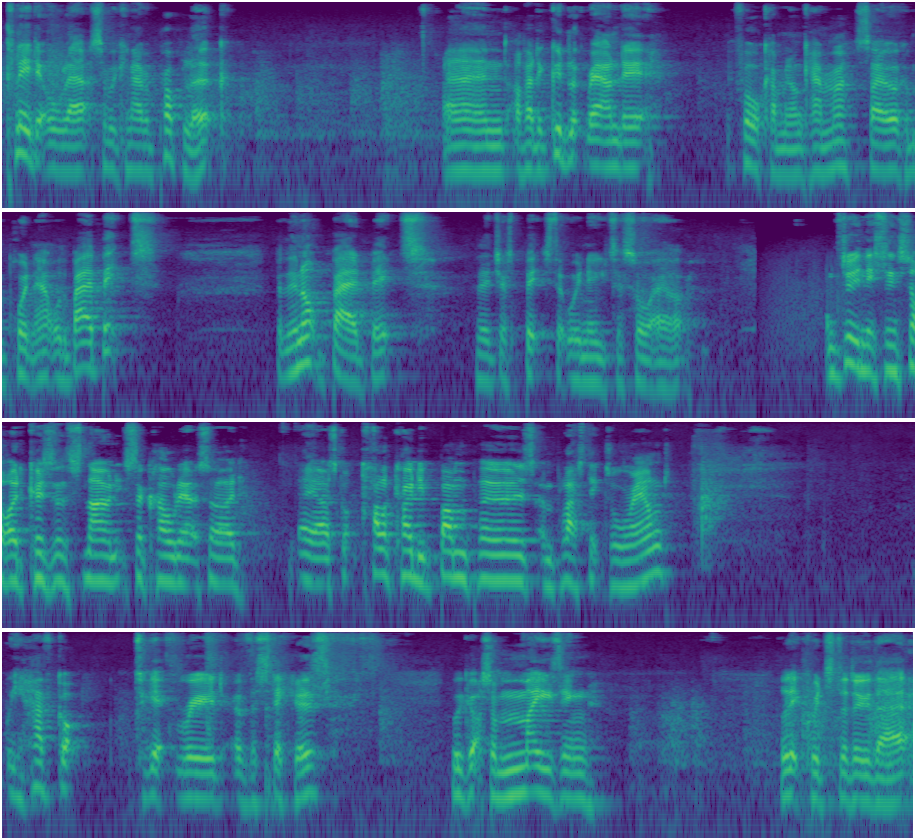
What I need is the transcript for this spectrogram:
cleared it all out so we can have a proper look. And I've had a good look round it before coming on camera so I can point out all the bad bits. But they're not bad bits, they're just bits that we need to sort out. I'm doing this inside because of the snow and it's so cold outside. Yeah, it's got colour-coded bumpers and plastics all round. We have got to get rid of the stickers. We've got some amazing liquids to do that.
